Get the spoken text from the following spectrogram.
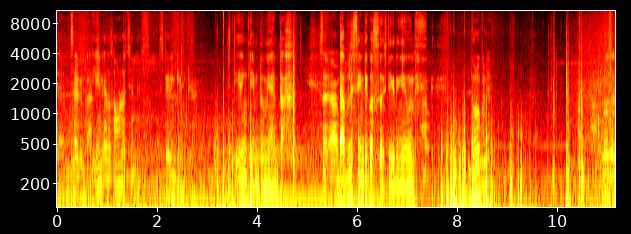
Yeah, inside you can't. ఏంటి ఏదో సౌండ్ వచ్చింది Steering came to you. స్టీరింగ్ ఏం టు మీ అంట Sir, uh, డబ్బులు ఇస్తే ఇంటికి వస్తుంది స్టీరింగ్ ఏముంది uh, door open it. Uh, close it,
